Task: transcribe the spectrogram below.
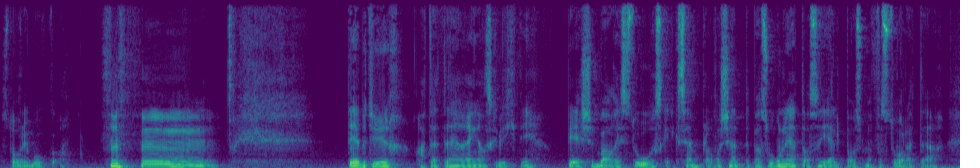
står det i boka. det betyr at dette her er ganske viktig. Det er ikke bare historiske eksempler for kjente personligheter som hjelper oss med å forstå dette, her,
